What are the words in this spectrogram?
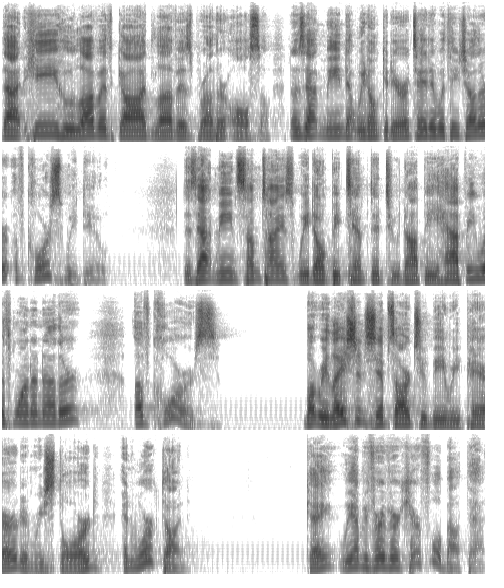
that he who loveth God love his brother also. Does that mean that we don't get irritated with each other? Of course we do. Does that mean sometimes we don't be tempted to not be happy with one another? Of course. But relationships are to be repaired and restored and worked on. Okay? We have to be very, very careful about that.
